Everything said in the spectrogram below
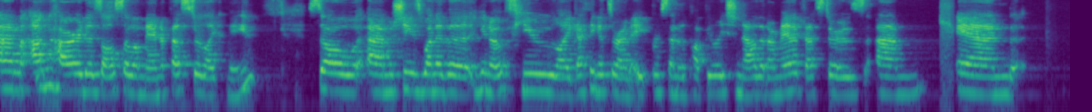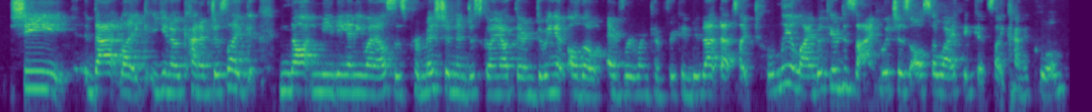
Um Angharad is also a manifester like me. So um, she's one of the you know few like I think it's around eight percent of the population now that are manifestors, um, and she that like you know kind of just like not needing anyone else's permission and just going out there and doing it although everyone can freaking do that that's like totally aligned with your design which is also why i think it's like kind of cool.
